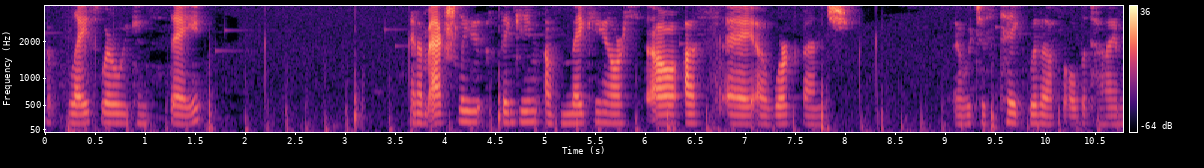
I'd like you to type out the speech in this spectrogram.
a place where we can stay. And I'm actually thinking of making our, uh, us a, a workbench that we just take with us all the time.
